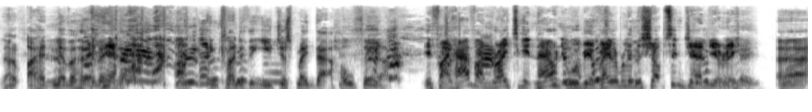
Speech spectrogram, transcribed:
No, I had never heard of any of that. I'm inclined to think you just made that whole thing up. If I have, I'm writing it now, and it will be available in the shops in January. Uh,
